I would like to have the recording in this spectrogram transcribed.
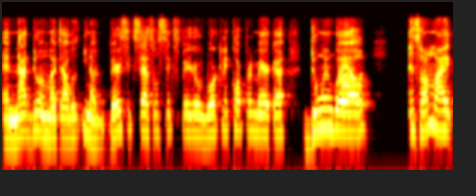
and not doing much. I was, you know, very successful, six figure, working in corporate America, doing well. And so I'm like,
